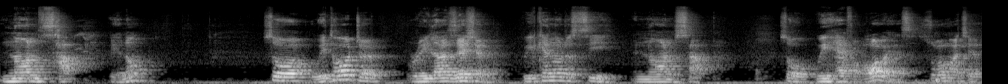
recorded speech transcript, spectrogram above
non-sub, you know. So without realization, we cannot see non-sub. So we have always so much uh,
